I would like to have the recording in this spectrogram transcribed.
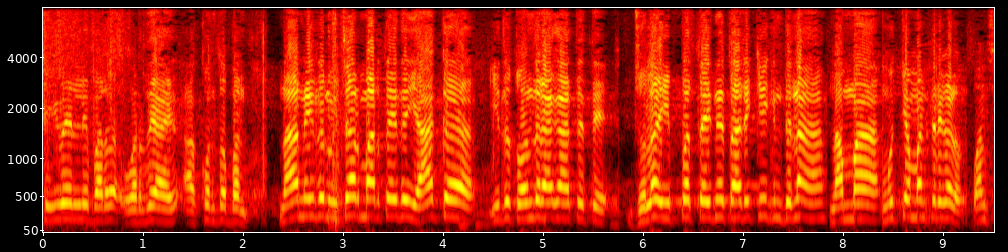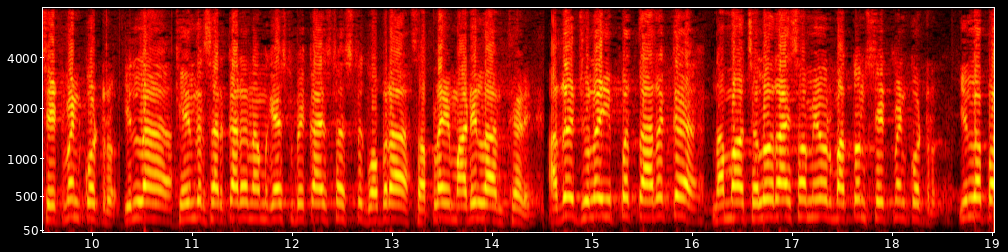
ಟಿವಿಯಲ್ಲಿ ಬರ, ವರದಿ ಹಾಕೊಂತ ಬಂತು ನಾನು ಇದನ್ನ ವಿಚಾರ ಮಾಡ್ತಾ ಇದ್ದೆ, ಯಾಕ ಇದು ತೊಂದರೆ ಆಗತೈತಿ ಜುಲೈ ಇಪ್ಪತ್ತೈದನೇ ತಾರೀಕಿನ ದಿನ ನಮ್ಮ ಮುಖ್ಯಮಂತ್ರಿಗಳು ಒಂದ್ ಸ್ಟೇಟ್ಮೆಂಟ್ ಕೊಟ್ರು. ಇಲ್ಲ, ಕೇಂದ್ರ ಸರ್ಕಾರ ನಮ್ಗೆ ಎಷ್ಟು ಬೇಕಾದಷ್ಟು ಗೊಬ್ಬರ ಸಪ್ಲೈ ಮಾಡಿಲ್ಲ ಅಂತ ಹೇಳಿ. ಅದೇ ಜುಲೈ ಇಪ್ಪತ್ತಾರಕ್ಕ ನಮ್ಮ ಚಲೋ ರಾಯಸ್ವಾಮಿ ಅವ್ರು ಮತ್ತೊಂದು ಸ್ಟೇಟ್ಮೆಂಟ್ ಕೊಟ್ರು. ಇಲ್ಲಪ್ಪ,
